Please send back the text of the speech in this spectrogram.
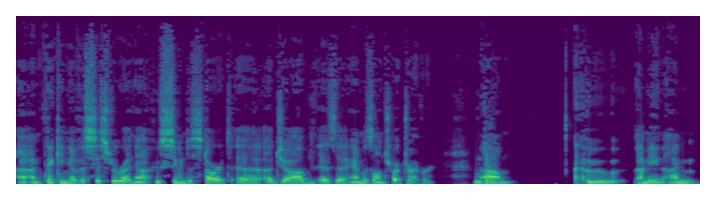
I'm thinking of a sister right now who's soon to start a, a job as an Amazon truck driver. Okay. Um, who, I mean, I'm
